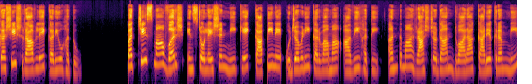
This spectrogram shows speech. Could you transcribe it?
કશિશ રાવલે કર્યું હતું. પચ્ચીસમાં વર્ષ ઇન્સ્ટોલેશનની કેક કાપીને ઉજવણી કરવામાં આવી હતી. અંતમાં રાષ્ટ્રદાન દ્વારા કાર્યક્રમની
